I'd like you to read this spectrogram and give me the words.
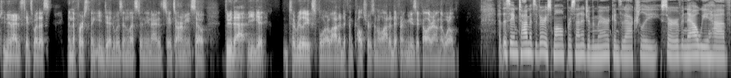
to the United States with us. And the first thing he did was enlist in the United States Army. So through that, you get to really explore a lot of different cultures and a lot of different music all around the world. At the same time, it's a very small percentage of Americans that actually serve. And now we have,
